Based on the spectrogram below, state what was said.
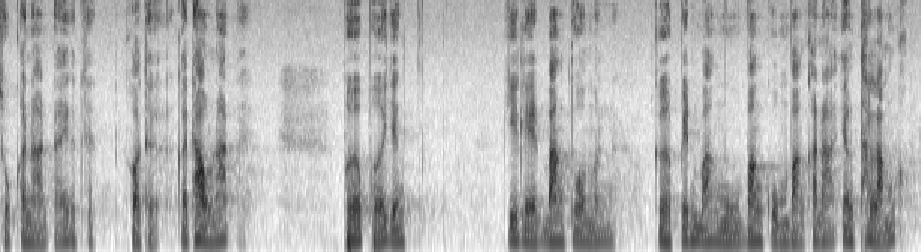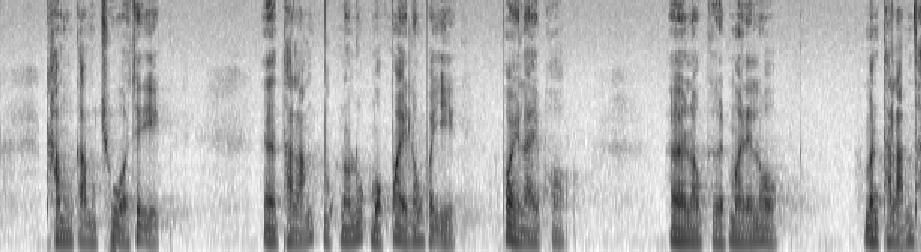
สุขขนาดไหนก็เถอะก็เท่านั้นเผลอเผลอยังกิเลสบางตัวมันเกิดเป็นบางหมู่บางกลุ่มบางคณะ ยังถลำทำกรรมชั่วซะอีกถลำตกนรกหมกไหมลงไปอีก เพราะอะไรเพราะเราเกิดมาในโลก มันถลำท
